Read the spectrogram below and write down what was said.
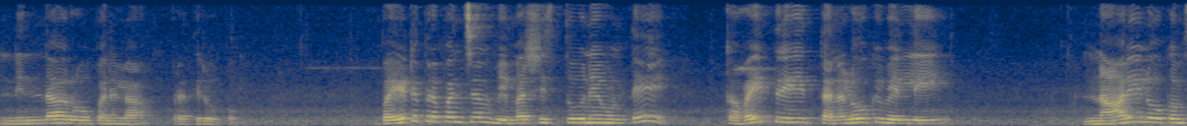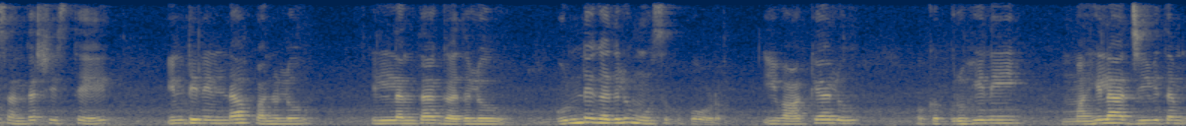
నిందారోపణల ప్రతిరూపం. బయట ప్రపంచం విమర్శిస్తూనే ఉంటే కవయిత్రి తనలోకి వెళ్ళి నారీలోకం సందర్శిస్తే ఇంటి నిండా పనులు ఇల్లంతా గదులు గుండె గదులు మూసుకుపోవడం. ఈ వాక్యాలు ఒక గృహిణి మహిళా జీవితం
